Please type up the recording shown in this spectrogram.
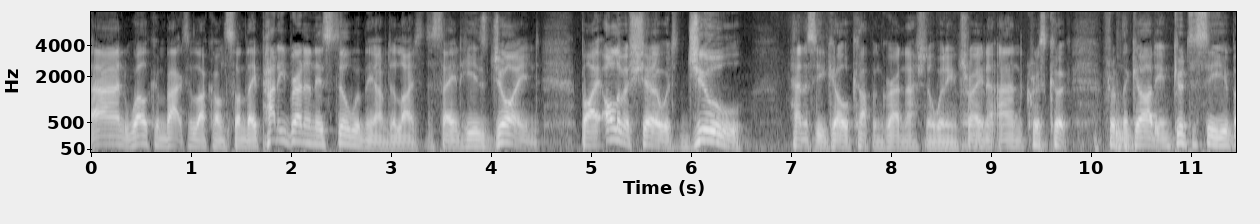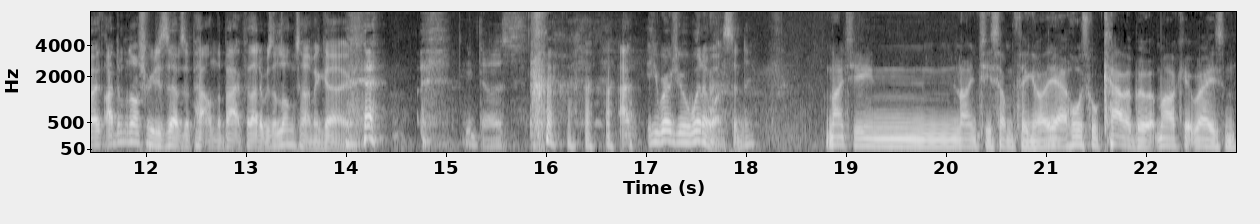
And welcome back to Luck on Sunday. Paddy Brennan is still with me, I'm delighted to say, and he is joined by Oliver Sherwood, Jewel Hennessy Gold Cup and Grand National winning trainer, and Chris Cook from The Guardian. Good to see you both. I'm not sure he deserves a pat on the back for that, it was a long time ago. He does. and he rode you a winner once, didn't he? 1990 something, or yeah, a horse called Caribou at Market Rasen.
